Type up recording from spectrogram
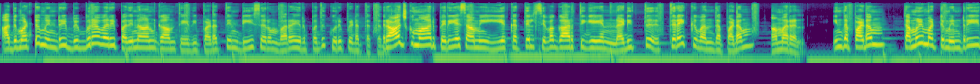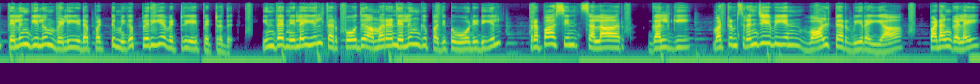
அது மட்டுமின்றி பிப்ரவரி பதினான்காம் தேதி படத்தின் டீசரும் வர இருப்பது குறிப்பிடத்தக்கது. ராஜ்குமார் பெரியசாமி இயக்கத்தில் சிவகார்த்திகேயன் நடித்து திரைக்கு வந்த படம் அமரன். இந்த படம் தமிழ் மட்டுமின்றி தெலுங்கிலும் வெளியிடப்பட்டு மிகப்பெரிய வெற்றியை பெற்றது. இந்த நிலையில் தற்போது அமரன் தெலுங்கு பதிப்பு ஓடிடியில் பிரபாசின் சலார் கல்கி மற்றும் சிரஞ்சீவியின் வால்டர் வீரையா படங்களை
